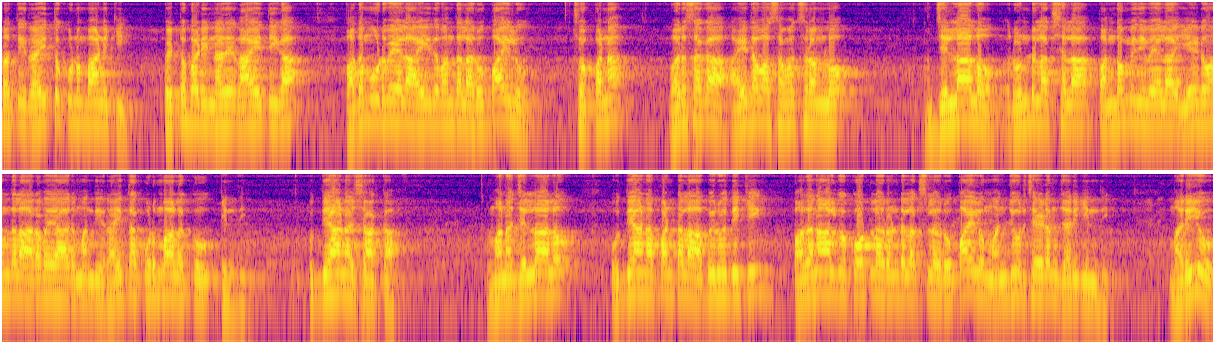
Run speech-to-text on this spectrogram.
ప్రతి రైతు కుటుంబానికి పెట్టుబడి న- రాయితీగా పదమూడు వేల ఐదు వందల రూపాయలు చొప్పున వరుసగా ఐదవ సంవత్సరంలో జిల్లాలో రెండు లక్షల పంతొమ్మిది వేల ఏడు వందల అరవై ఆరు మంది రైత కుటుంబాలకు కింది. ఉద్యాన శాఖ. మన జిల్లాలో ఉద్యాన పంటల అభివృద్ధికి పద్నాలుగు కోట్ల రెండు లక్షల రూపాయలు మంజూరు చేయడం జరిగింది. మరియు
